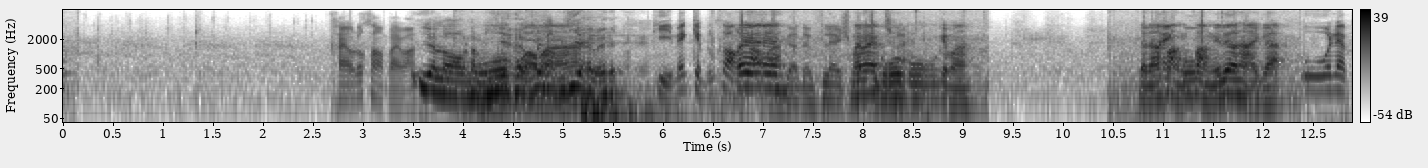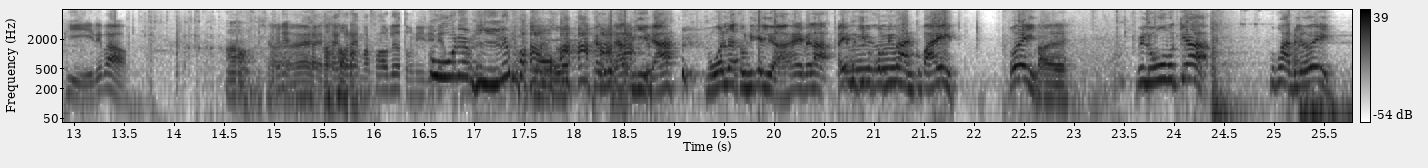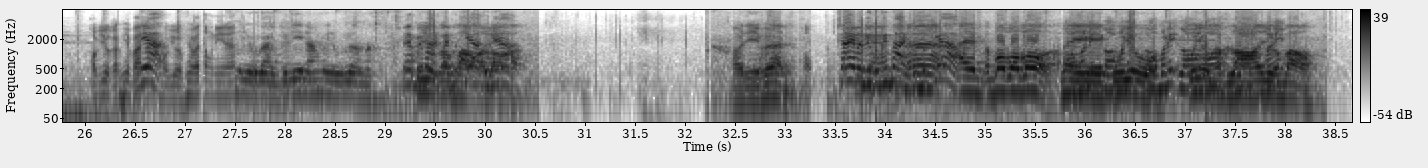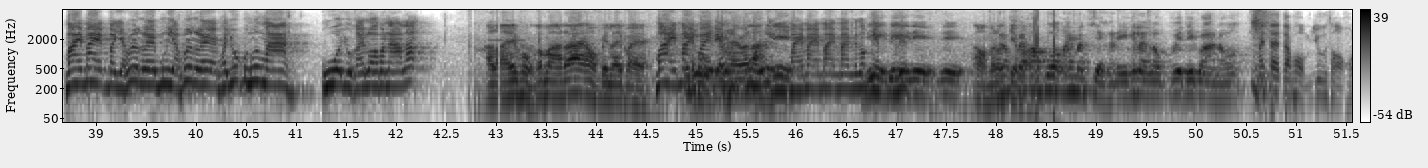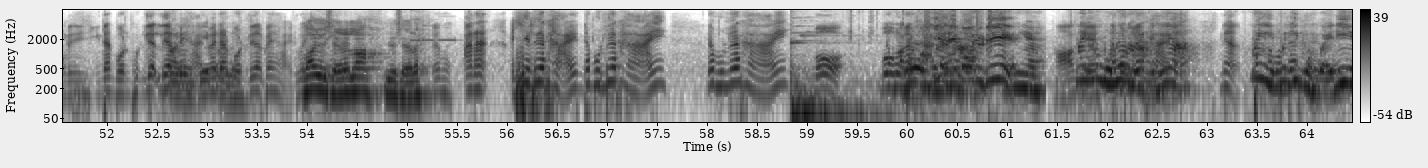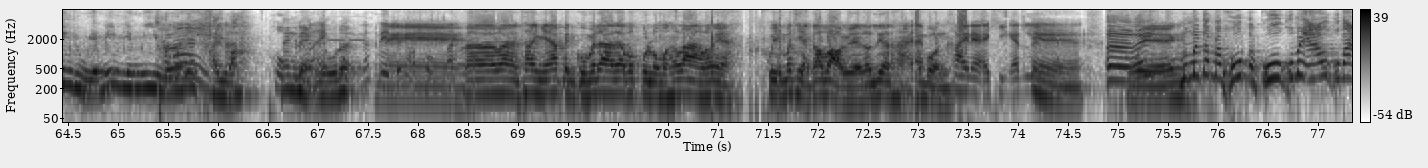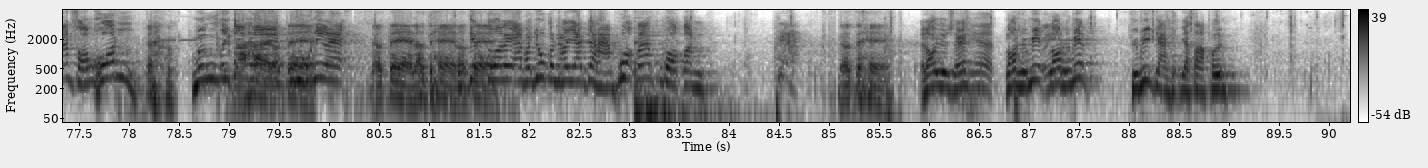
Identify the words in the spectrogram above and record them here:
ใครเอาลูกซองไปวะเฮียรอมันทำเฮียไม่ทำเฮียเลยโอเคผีแม่งเก็บลูกซองหรืเอ้อยเปล่าวะ Got the flashbang ไม่ไม่กู trap. กูกูเก็บมา เดี๋ยวนะไม่ฝั่งกู ฝั่งนี้เลือดหายอีกแล้วกูเนี่ยผีหรือเปล่า อ้าวไม่ใช่เฮ้ยเนี่ยใครใครก็ได้มาเฝ้าเลือดตรงนี้ดิกูเนี่ยผีหรือเปล่าถ้ากูนะผีนะมึงว่าเลือดตรงนี้จะเหลือให้ไหมล่ะเอ้ยเมื่อกี้มีคนวิ่งผ่านกูไปเฮ้ยใครไม่รู้เมื่อกี้กูผ่านไปเลย ผมอยู่กับพี่บัตเนี่ย ผมอยู่กับพี่บัตตรงนี้นะมันอยู่กับจูดี้นะไม่รู้เรื่องนะไม่กูไม่อยู่ผ่านกัไปบเมื่อเบากี้ตรงเนี้ยรอเอาดีเพื่อนใช่มันมีคนวิ่งผ่านกูเมื่อกี้ไอ้โบโบโบไอ้รอมานี่รอกูมานี่อยู่รอมานี่รอกูอยู่กับรอรออยู่มานี่กับเบาไม่ไม่ไม่อย่าเพิ่งเลยมึงอย่าเพิ่งเลยไอ้พายุมึงเพิ่งมากูอยู่ไกลรอมานานละ อะไรผมก็มาได้เอาเป็นไรไป ไม่ไม่ไม่เดี๋ยวให้กูเวลานี่ ไม่ไม่ไม่ไม่ไม่ต้องดีเก็บดีดีดีอ้าวไม่ต้องเก็บไปอะเข้าพวกให้มันเถียงกันเองกันแหละเราไปดีกว่าน้อง ไม่แต่แต่ผมอยู่สองคนจริงๆด้านบนเลือดเลือดไม่หายด้วยด้านบนเลือดไม่หายด้วยรออยู่เฉยเลยรออยู่เฉยเลย เลือดไม่อะนะไอ้เหี้ยเลือดหายด้านบนเลือดหายด้านบนเลือดหาย โบโบโบมันเลืก็อดหายเฮียอะไรโบอยู่ดินี่ไงอ๋อโอเคไม่ข้างบนเรื่องหายเนี่ยเนี่ย ไม่เมื่อกี้ผมกับไอ้ดี้ยังอยู่ยังไม่ยังมีอยู่เลย ใครวะ แม่งแดกเร็วด้วย ก็เป็นด้วยกับผมอะไม่ไม่ไม่ถ้าอย่างเงี้ยเป็นกูไม่ได้แล้วเพราะกูลงมาข้างล่างแล้วไงกูยังมาเถียงกับเบาอยู่เลยแล้วเลือดหายข้างบน ใครเนี่ยไอ้คิงแอดเลแหมเออเอ้ยเองมึงไม่ต้องมาพูดกับกู กูไม่เอา กูมากันสองคน มึงไม่ต้องเลยได้แล้วแต่ กูอยู่นี่แหละแล้วแต่แล้วแต่แล้วเตรียมแต่ตัวเลยไอ้พายุมันพยายามจะหาพวกนะกูบอกก่อนแล้วแต่ไอ้รออยู่เฉยรอถือมีดรอถือมีดถือมีดอย่าอย่าสลับปืน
